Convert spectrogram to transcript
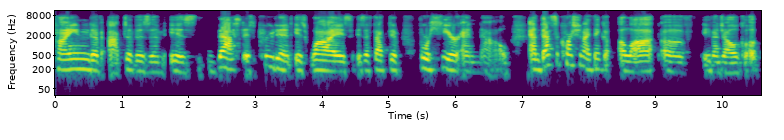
kind of activism is best, is prudent, is wise, is effective for here and now? And that's a question I think a lot of evangelical,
